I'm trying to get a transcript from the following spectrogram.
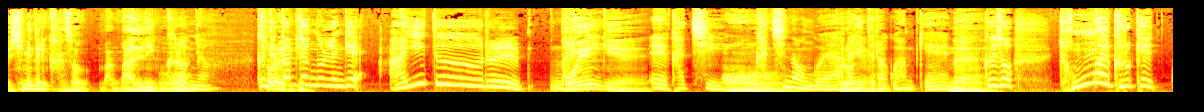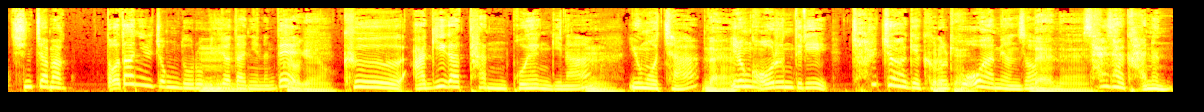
시민들이 가서 막 말리고 그럼요. 근데 깜짝 놀란 게 아이들을 보행기에. 예, 같이 오. 같이 나온 거야 그러게요. 아이들하고 함께. 네. 그래서 정말 그렇게 진짜 막 떠다닐 정도로 음, 밀려다니는데 그러게요. 그 아기가 탄 보행기나 음. 유모차 네. 이런 거 어른들이 철저하게 그걸 그렇게. 보호하면서 네네. 살살 가는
